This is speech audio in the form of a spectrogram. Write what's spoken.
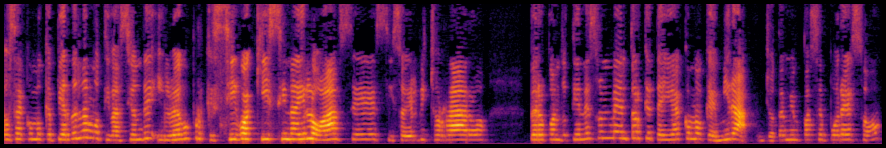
o sea, como que pierdes la motivación de, y luego porque sigo aquí si nadie lo hace, si soy el bicho raro, pero cuando tienes un mentor que te diga como que, mira, yo también pasé por eso,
